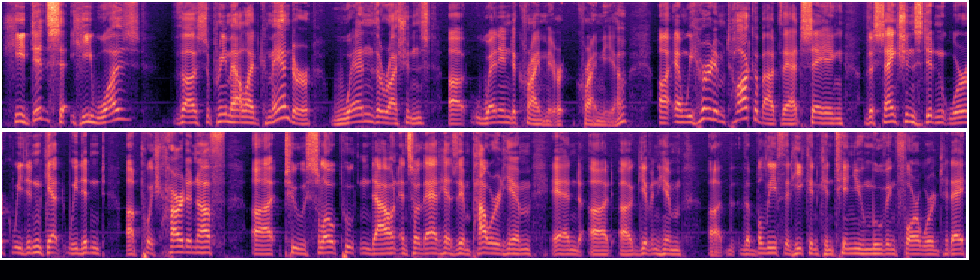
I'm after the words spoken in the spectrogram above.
He did say he was the supreme Allied commander when the Russians uh, went into Crimea. Crimea. Uh, and we heard him talk about that, saying the sanctions didn't work. We didn't get. We didn't uh, push hard enough uh, to slow Putin down, and so that has empowered him and uh, uh, given him uh, the belief that he can continue moving forward today.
